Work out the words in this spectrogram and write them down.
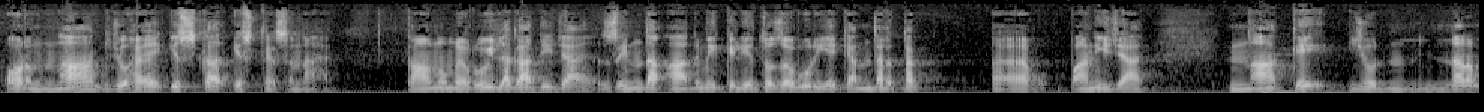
اور ناک جو ہے، اس کا استثنا ہے۔ کانوں میں روئی لگا دی جائے۔ زندہ آدمی کے لیے تو ضروری ہے کہ اندر تک پانی جائے۔ ناک کے جو نرم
